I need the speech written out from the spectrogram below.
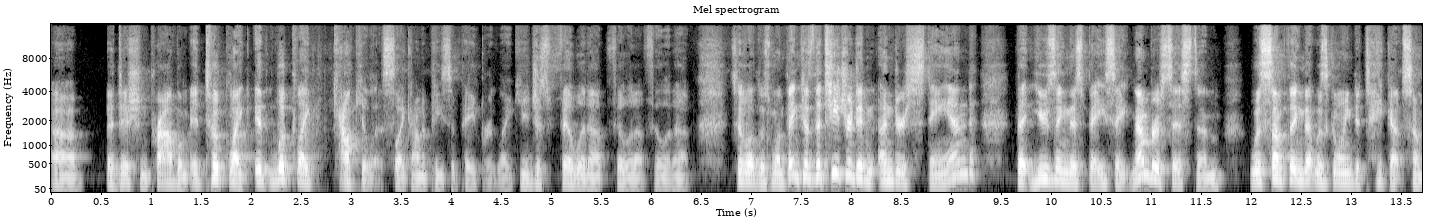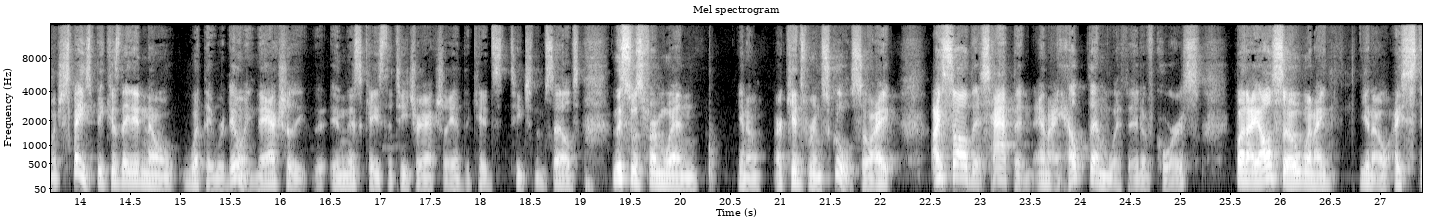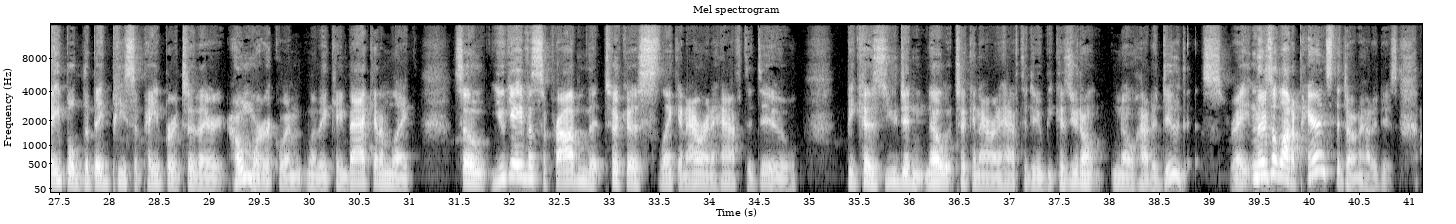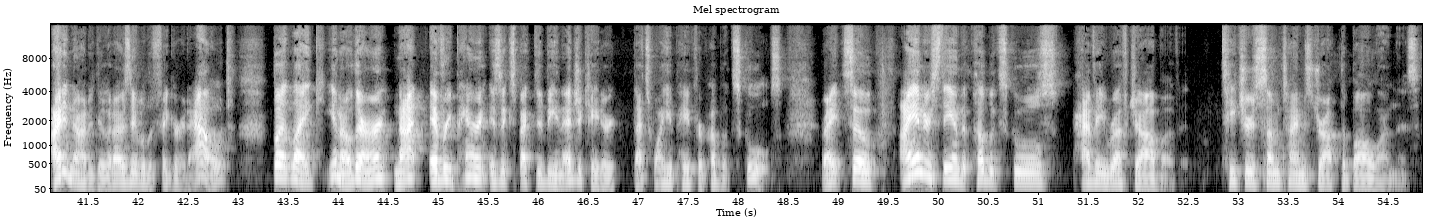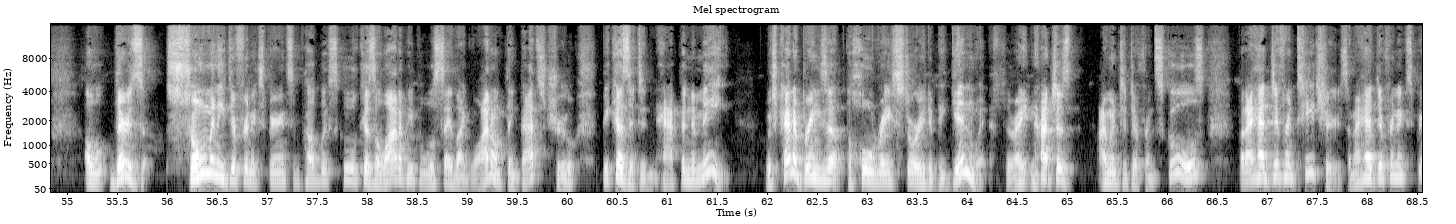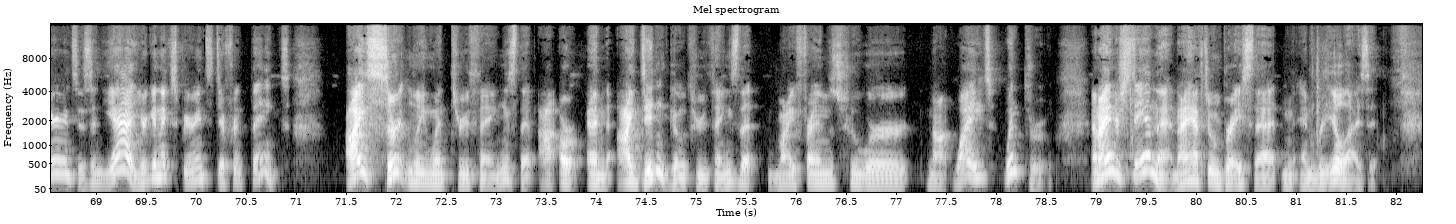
uh, addition problem. It took like it looked like calculus like on a piece of paper. Like you just fill it up fill it up fill it up fill up this one thing. Because the teacher didn't understand that using this base eight number system was something that was going to take up so much space because they didn't know what they were doing. They actually in this case the teacher actually had the kids teach themselves. And this was from when you know our kids were in school. So i i saw this happen and i helped them with it of course. But i also when i you know, I stapled the big piece of paper to their homework when when they came back, and I'm like, so you gave us a problem that took us like an hour and a half to do because you didn't know it took an hour and a half to do because you don't know how to do this, right? And there's a lot of parents that don't know how to do this. I didn't know how to do it. I was able to figure it out, but like you know, there aren't not every parent is expected to be an educator. That's why you pay for public schools, right? So I understand that public schools have a rough job of it. Teachers sometimes drop the ball on this a, there's so many different experience in public school because a lot of people will say like well i don't think that's true because it didn't happen to me which kind of brings up the whole race story to begin with right? Not just i went to different schools but i had different teachers and i had different experiences and yeah you're going to experience different things I certainly went through things that I or and I didn't go through things that my friends who were not white went through. And I understand that and I have to embrace that and, and realize it.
